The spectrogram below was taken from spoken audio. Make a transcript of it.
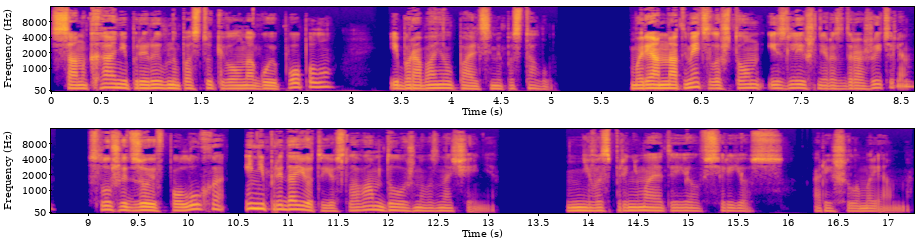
Сангха непрерывно постукивал ногой по полу и барабанил пальцами по столу. Марианна отметила, что он излишне раздражителен, слушает Зои в полухо и не придает ее словам должного значения. «Не воспринимает ее всерьез», — решила Марианна.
